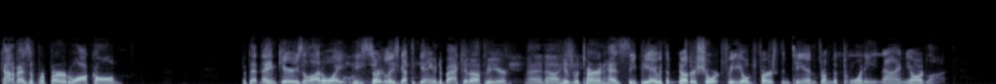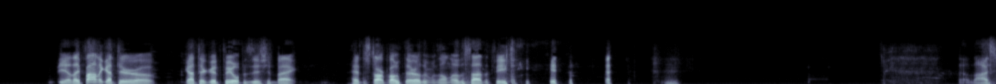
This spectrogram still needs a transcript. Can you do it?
kind of as a preferred walk on. But that name carries a lot of weight, and he certainly has got the game to back it up here. And uh, his return has CPA with another short field, first and 10 from the 29 yard line. Yeah, they finally got their uh, got their good field position back. Had to start both their other ones on the other side of the 50. nice,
